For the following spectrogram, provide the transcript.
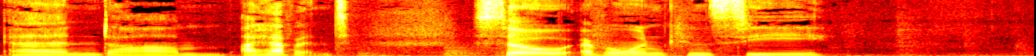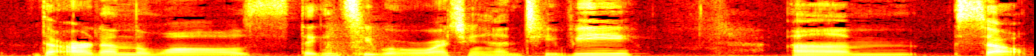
and um, I haven't. So everyone can see the art on the walls. They can see what we're watching on TV. Um, so,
